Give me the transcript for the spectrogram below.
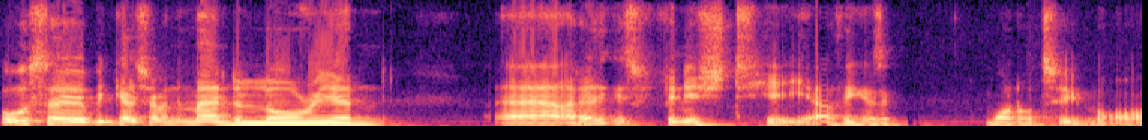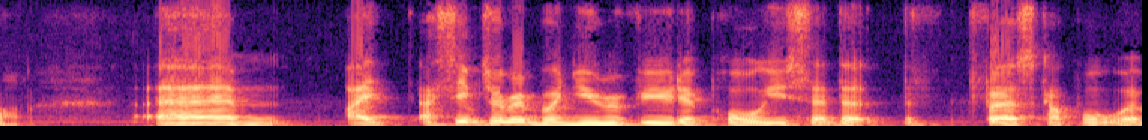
also been catching up with the Mandalorian. Uh, I don't think it's finished here yet. I think there's a, one or two more. Um, I I seem to remember when you reviewed it, Paul. You said that the first couple were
